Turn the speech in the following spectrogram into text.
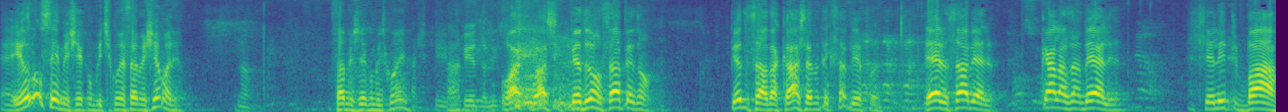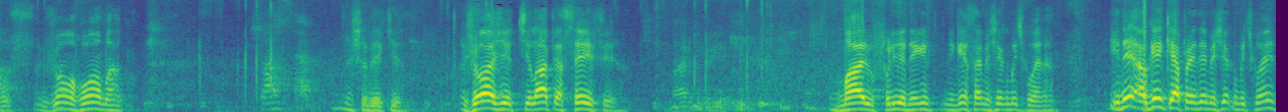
É, eu não sei mexer com Bitcoin, sabe mexer, Maria? Não. Sabe mexer com Bitcoin? Acho que ah. Pedro ali. Eu, eu acho, Pedrão, sabe, Pedrão? Pedro sabe da caixa, não tem que saber. Pô. Hélio, sabe, Hélio? Carla Zambelli? Não. Felipe Barros, João Roma. Deixa eu ver aqui. Jorge Tilápia Seife. Mário Frias. Mário Frias, ninguém, ninguém sabe mexer com Bitcoin, né? E nem, alguém quer aprender a mexer com Bitcoin?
